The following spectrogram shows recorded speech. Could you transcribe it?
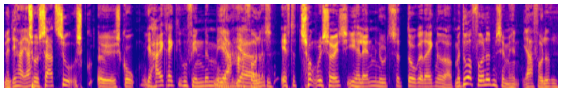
Men det har jeg. Tosatsu sko, øh, sko. Jeg har ikke rigtig kunne finde dem. Jeg har fundet dem. Efter tung research i halvanden minut, så dukker der ikke noget op. Men du har fundet dem simpelthen. Jeg har fundet dem.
